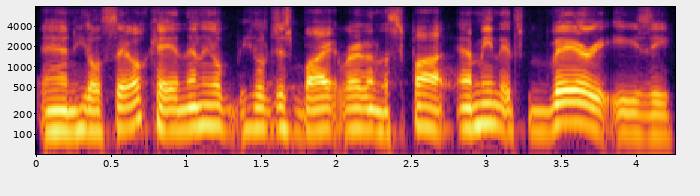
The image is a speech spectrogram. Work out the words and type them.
and he'll say, okay, and then he'll he'll just buy it right on the spot. I mean, it's very easy,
